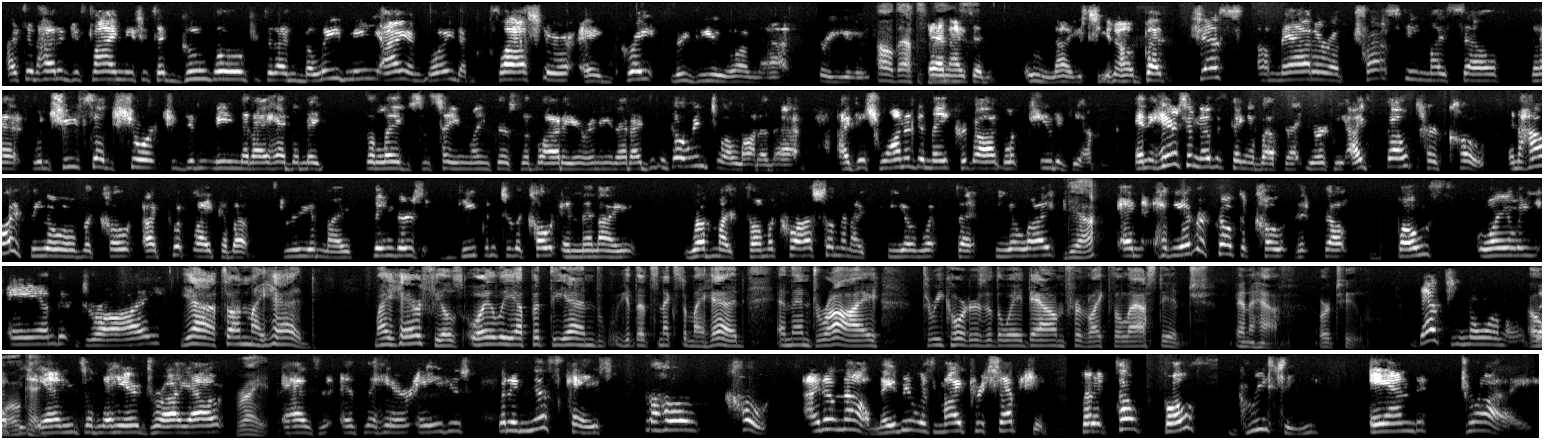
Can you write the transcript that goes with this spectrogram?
I said, How did you find me? She said, Google. She said, And believe me, I am going to plaster a great review on that for you. Oh, that's And nice. I said, Oh, nice, you know, but just a matter of trusting myself that when she said short, she didn't mean that I had to make the legs the same length as the body or any of that. I didn't go into a lot of that. I just wanted to make her dog look cute again. And here's another thing about that Yorkie. I felt her coat and how I feel the coat. I put like about three of my fingers deep into the coat and then I rub my thumb across them and I feel what that feel like. yeah. And have you ever felt a coat that felt both oily and dry? Yeah, it's on my head. My hair feels oily up at the end that's next to my head and then dry three quarters of the way down for like the last inch and a half or two. That's normal. Oh, that okay. the ends of the hair dry out Right. as as the hair ages. But in this case, the whole coat. I don't know. Maybe it was my perception, but it felt both greasy and dry.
